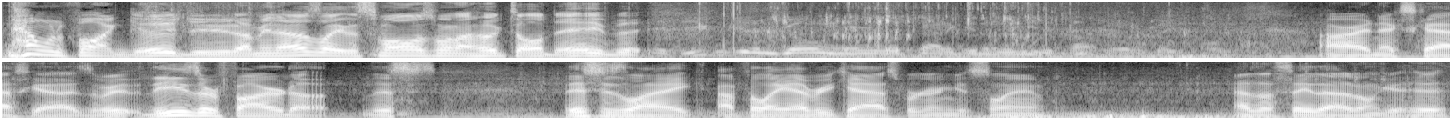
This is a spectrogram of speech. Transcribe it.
That one fought good, dude. I mean, that was like the smallest one I hooked all day, but If you can get them going here, we'll try to get them in the top water bait. All right, next cast, guys. These are fired up. This, this is like I feel like every cast we're gonna get slammed. As I say that, I don't get hit.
